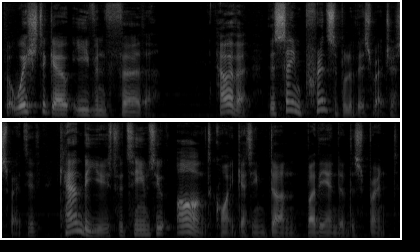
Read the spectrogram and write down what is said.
but wish to go even further. However, the same principle of this retrospective can be used for teams who aren't quite getting done by the end of the sprint.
